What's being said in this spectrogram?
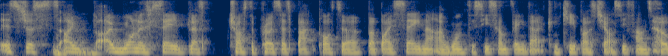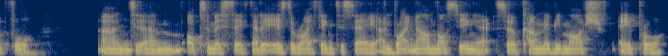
it's just I I want to say let's trust the process back Potter. But by saying that, I want to see something that can keep us Chelsea fans hopeful and um, optimistic that it is the right thing to say. And right now, I'm not seeing it. So come maybe March, April,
